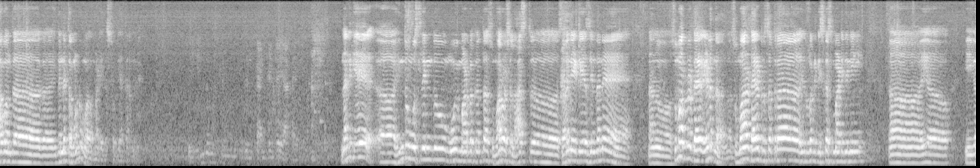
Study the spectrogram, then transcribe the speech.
ಆಗುವಂಥ ಇದನ್ನೇ ತಗೊಂಡು ಮಾಡಿದ್ದು ಸ್ಟೋರಿ ಆ ಥರನೇ. ನನಗೆ ಹಿಂದೂ ಮುಸ್ಲಿಮ್ದು ಮೂವಿ ಮಾಡಬೇಕಂತ ಸುಮಾರು ವರ್ಷ ಲಾಸ್ಟ್ ಸೆವೆನ್ ಏಯ್ಟ್ ಇಯರ್ಸಿಂದನೇ ನಾನು ಸುಮಾರು ಡೈ ಹೇಳಿದ್ನ ನಾನು ಸುಮಾರು ಡೈರೆಕ್ಟರ್ಸ್ ಹತ್ರ ಇದ್ರ ಬಗ್ಗೆ ಡಿಸ್ಕಸ್ ಮಾಡಿದ್ದೀನಿ. ಈಗ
